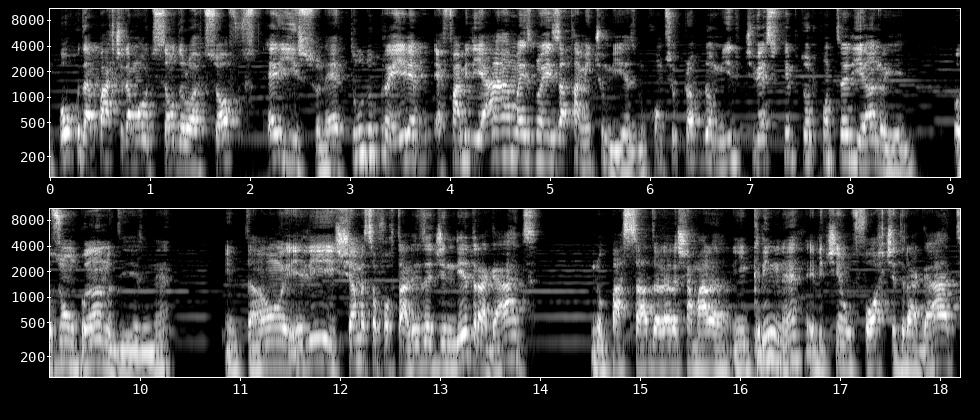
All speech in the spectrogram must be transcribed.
um pouco da parte da maldição do Lord Soft é isso, né? Tudo para ele é, é, familiar, mas não é exatamente o mesmo, como se o próprio domínio tivesse o tempo todo contrariando ele, ou zombando dele, né? Então ele chama essa fortaleza de Nedragard. No passado ela era chamada em Kryn, né? Ele tinha o Forte Dragard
